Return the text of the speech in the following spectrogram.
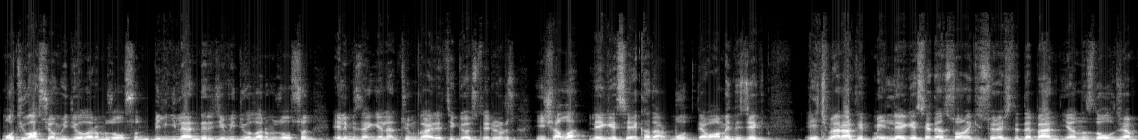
Motivasyon videolarımız olsun, bilgilendirici videolarımız olsun. Elimizden gelen tüm gayreti gösteriyoruz. İnşallah LGS'ye kadar bu devam edecek. Hiç merak etmeyin LGS'den sonraki süreçte de ben yanınızda olacağım.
